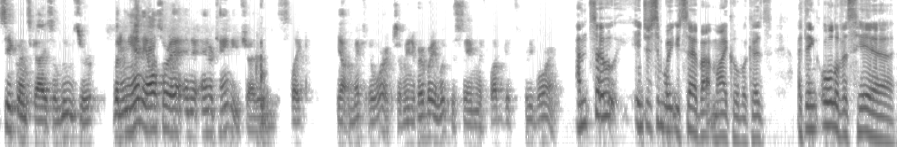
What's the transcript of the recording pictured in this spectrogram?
sequence guy's a loser. But in the end, they all sort of entertain each other. It's like yeah, it makes it works. I mean, if everybody looked the same, the club gets pretty boring. I'm so interested in what you say about Michael because I think all of us here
